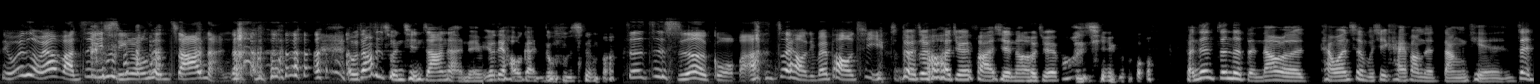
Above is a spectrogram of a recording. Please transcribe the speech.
你为什么要把自己形容成渣男呢？我当时纯情渣男呢，有点好感度是吗？这是自食恶果吧？最好你被抛弃。对，最后他就会发现，然后就会抛弃我。反正真的等到了台湾伺服器开放的当天，在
